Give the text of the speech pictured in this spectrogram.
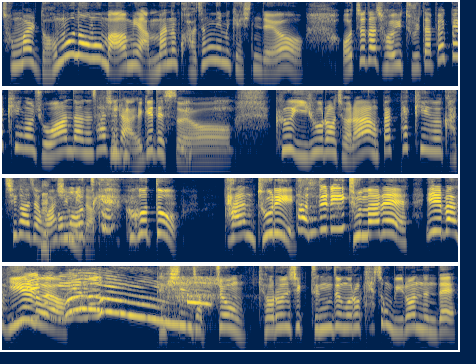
정말 너무너무 마음이 안 맞는 과장님이 계신데요. 어쩌다 저희 둘 다 백패킹을 좋아한다는 사실을 알게 됐어요. 그 이후로 저랑 백패킹을 같이 가자고 하십니다. 그것도 단 둘이 단둘이 주말에 1박 2일로요. 백신 접종, 결혼식 등등으로 계속 미뤘는데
